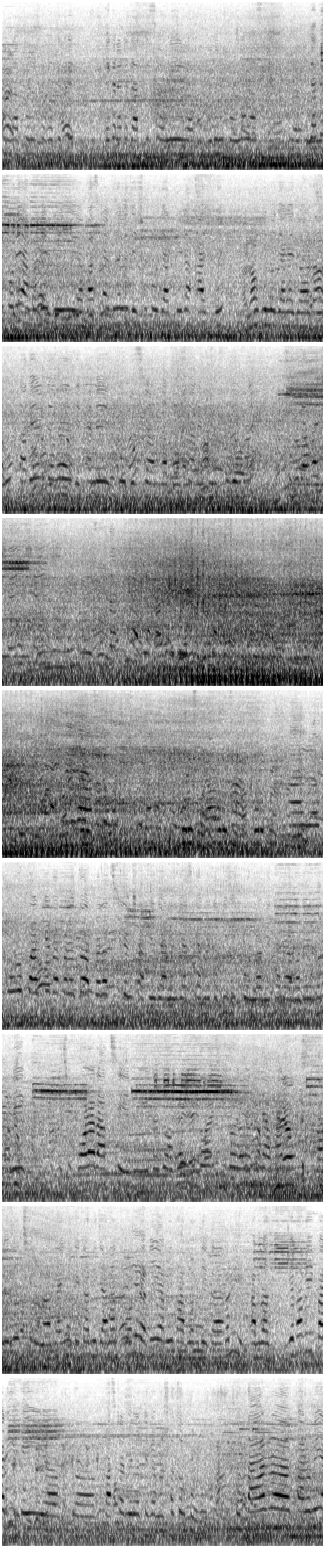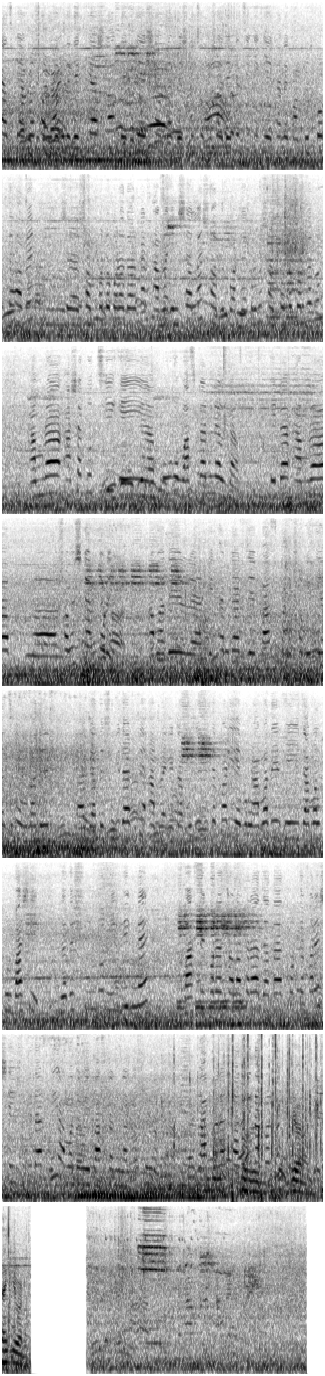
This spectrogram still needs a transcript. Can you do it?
আমরা পৌরসভা থেকে এখানে একটা যাত্রী শ্রেণির উদ্বোধন করলাম আজকে যাতে করে আমাদের যে বাস টার্মিনালে যে সকল যাত্রীরা বিভিন্ন জায়গায় যাওয়ার জন্য। তাদের জন্য যেখানে একটু বিশ্রাম বা বসার একটু সুযোগ হয়, সুবিধা হয় আমরা পুরো পার্কের ব্যাপারে তো আপনারা ছিলেন সাথে জানেন যে আজকে ভিজিট করলাম। এখানে আমাদের অনেক কিছু করার আছে এবং এটা যে অবহেলিত ছিল এখানে আমার নলেজও ছিল না যাই হোক এটা আমি জানার পর থেকেই আমি ভাবলাম যে এটা আমরা যেভাবেই পারি এই বাস টার্মিনালটাকে আমরা সচল করব। তো তার কারণেই আজকে আমরা সবাইকে দেখতে আসলাম। দেখতে এসে আমরা বেশ কিছু বিষয় দেখেছি, কি কি এখানে কমপ্লিট করতে হবে সম্পন্ন করা দরকার। আমরা ইনশাল্লাহ সবই পর্যায়ক্রমে সম্পন্ন করব এবং আমরা আশা করছি এই পৌর বাস টার্মিনালটা, এটা আমরা সংস্কার করে আমাদের এখানকার যে বাস সমিতি আছে, ওনাদের যাতে সুবিধার্থে আমরা এটা বুঝে নিতে পারি এবং আমাদের এই জামালপুরবাসী যাতে সুন্দর নির্বিঘ্নে বাসে করে চলাফেরা যাতায়াত করতে পারে, সেই সুবিধার্থেই আমাদের ওই বাস টার্মিনালটা সুন্দর করা আপনারা সহযোগিতা করবেন। Thank you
